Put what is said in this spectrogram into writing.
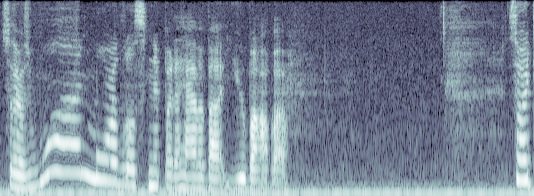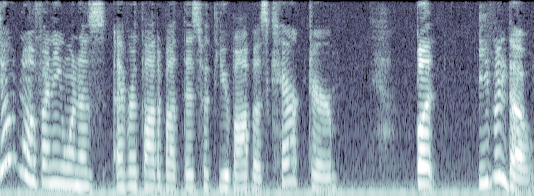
So there's one more little snippet I have about Yubaba. So I don't know if anyone has ever thought about this with Yubaba's character, but even though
